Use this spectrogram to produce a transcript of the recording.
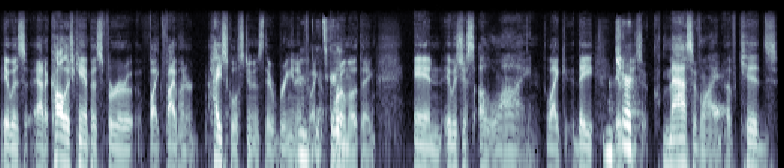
it was at a college campus for like 500 high school students. They were bringing in Mm, for like a great. promo thing, and it was just a line. Like they I'm it was a massive line of kids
